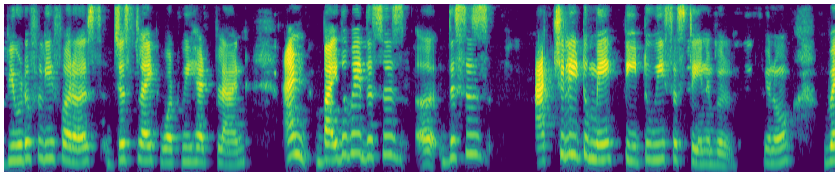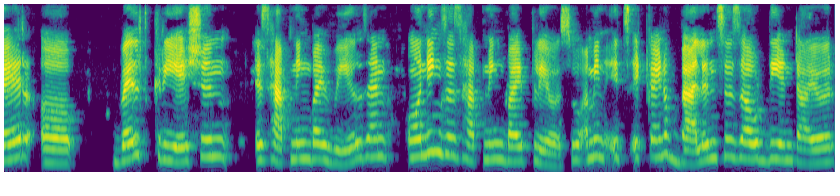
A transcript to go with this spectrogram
beautifully for us just like what we had planned. And by the way this is uh, this is actually to make p2e sustainable you know where uh, wealth creation is happening by whales and earnings is happening by players. So i mean it's it kind of balances out the entire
